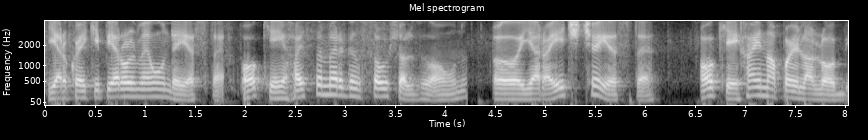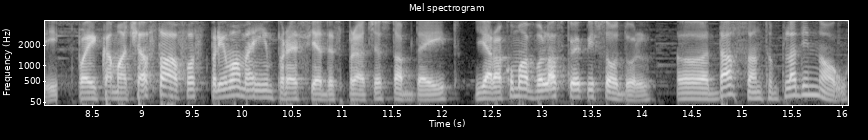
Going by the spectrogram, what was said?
Iar cu echipierul meu unde este? Ok, hai să merg în social zone. Uh, iar aici ce este? Ok, hai înapoi la lobby. Păi cam aceasta a fost prima mea impresie despre acest update, iar acum vă las cu episodul. Uh, da, s-a întâmplat din nou.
